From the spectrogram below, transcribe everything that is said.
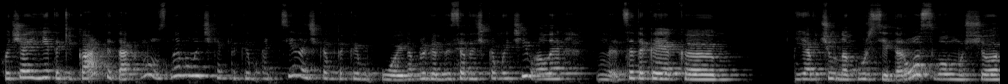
хоча є такі карти, так ну з невеличким таким оттіночком, таким, ой, наприклад, десяточка мечів, але це таке як. Я вчу на курсі Таро своєму, що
